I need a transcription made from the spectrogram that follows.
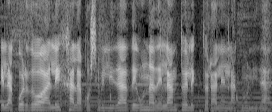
El acuerdo aleja la posibilidad de un adelanto electoral en la comunidad.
